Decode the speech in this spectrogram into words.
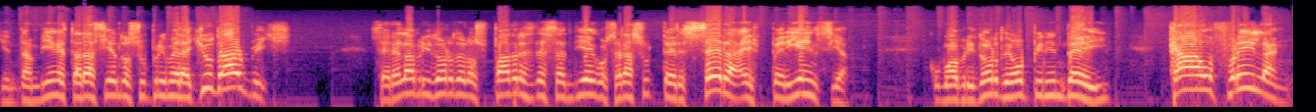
quien también estará haciendo su primera. Jude Darvish será el abridor de los padres de San Diego. Será su tercera experiencia como abridor de Opening Day. Kyle Freeland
